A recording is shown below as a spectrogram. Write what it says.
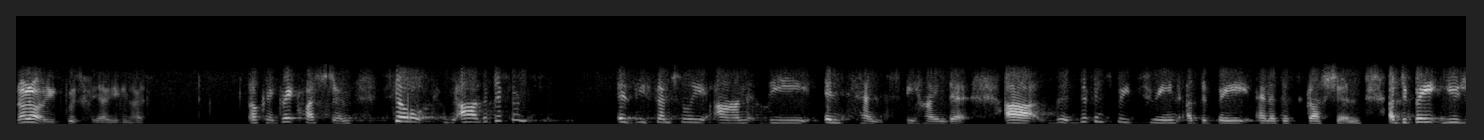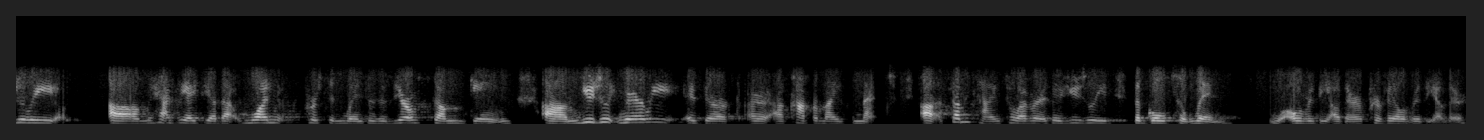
No, no. You, please, yeah, you can go ahead. Okay, great question. So uh, the difference is essentially on the intent behind it. Uh, the difference between a debate and a discussion. A debate usually um, has the idea that one person wins is a zero sum game. Um, usually, rarely is there a, a, a compromise met. Uh, sometimes, however, there's usually the goal to win. Over the other, prevail over the other.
